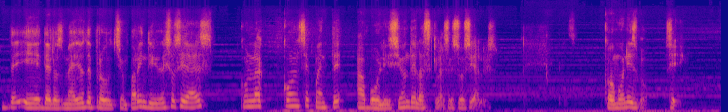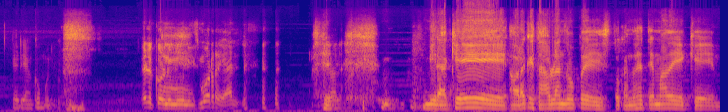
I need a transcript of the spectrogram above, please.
de, de los medios de producción para individuos y sociedades con la consecuente abolición de las clases sociales. Comunismo, sí, querían comunismo. El comunismo real. Mira que ahora que estás hablando, pues tocando ese tema de que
